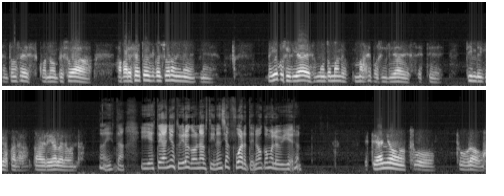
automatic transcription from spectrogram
Entonces, cuando empezó a, aparecer todo ese colchón, a mí me, me, me dio posibilidades, un montón más de, más de posibilidades este, tímbricas para, para agregarle a la banda. Ahí está. Y este año estuvieron con una abstinencia fuerte, ¿no? ¿Cómo lo vivieron? Este año estuvo, estuvo bravo.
